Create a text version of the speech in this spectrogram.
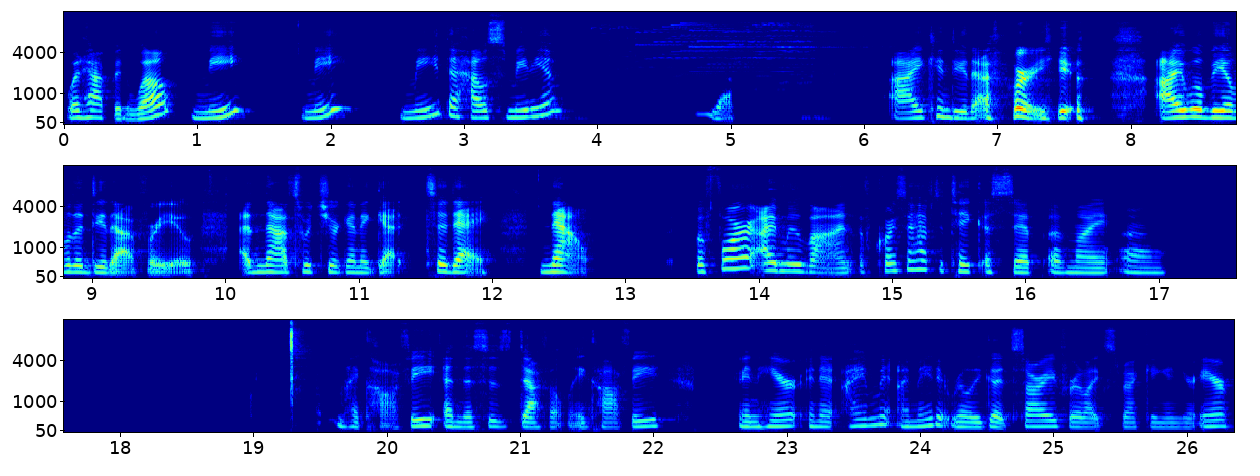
What happened? Well, me, me, me, the house medium. Yeah. I can do that for you. I will be able to do that for you. And that's what you're going to get today. Now, before I move on, of course, I have to take a sip of my um, my coffee, and this is definitely coffee in here. And it, I I made it really good. Sorry for like smacking in your ear.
